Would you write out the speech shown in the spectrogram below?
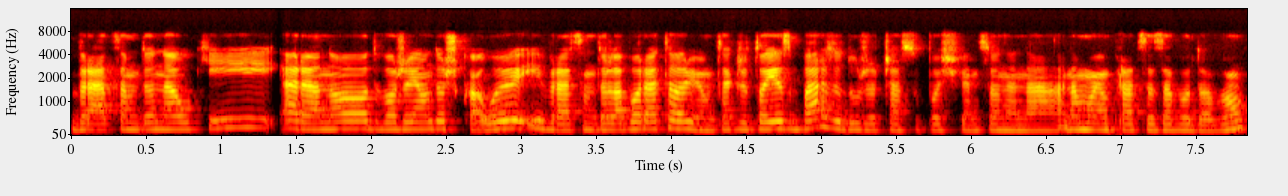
wracam do nauki, a rano odwożę ją do szkoły i wracam do laboratorium. Także to jest bardzo dużo czasu poświęcone na, na moją pracę zawodową,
